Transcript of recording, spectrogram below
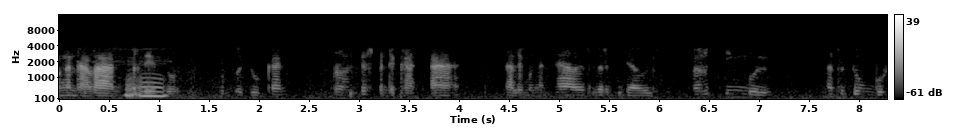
pengenalan seperti Mm-mm. itu. Membutuhkan proses pendekatan saling mengenal terlebih dahulu baru timbul atau tumbuh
